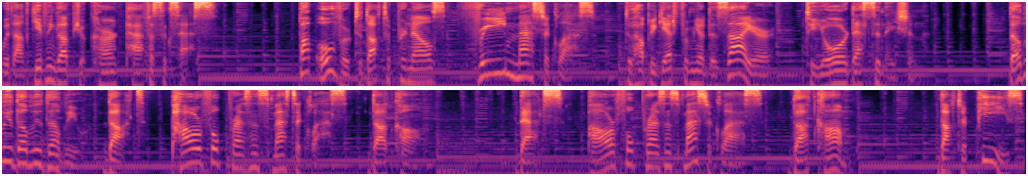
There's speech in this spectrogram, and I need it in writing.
without giving up your current path of success. Pop over to Dr. Pernell's free masterclass to help you get from your desire to your destination. www.powerfulpresencemasterclass.com. That's powerfulpresencemasterclass.com. Dr. P's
